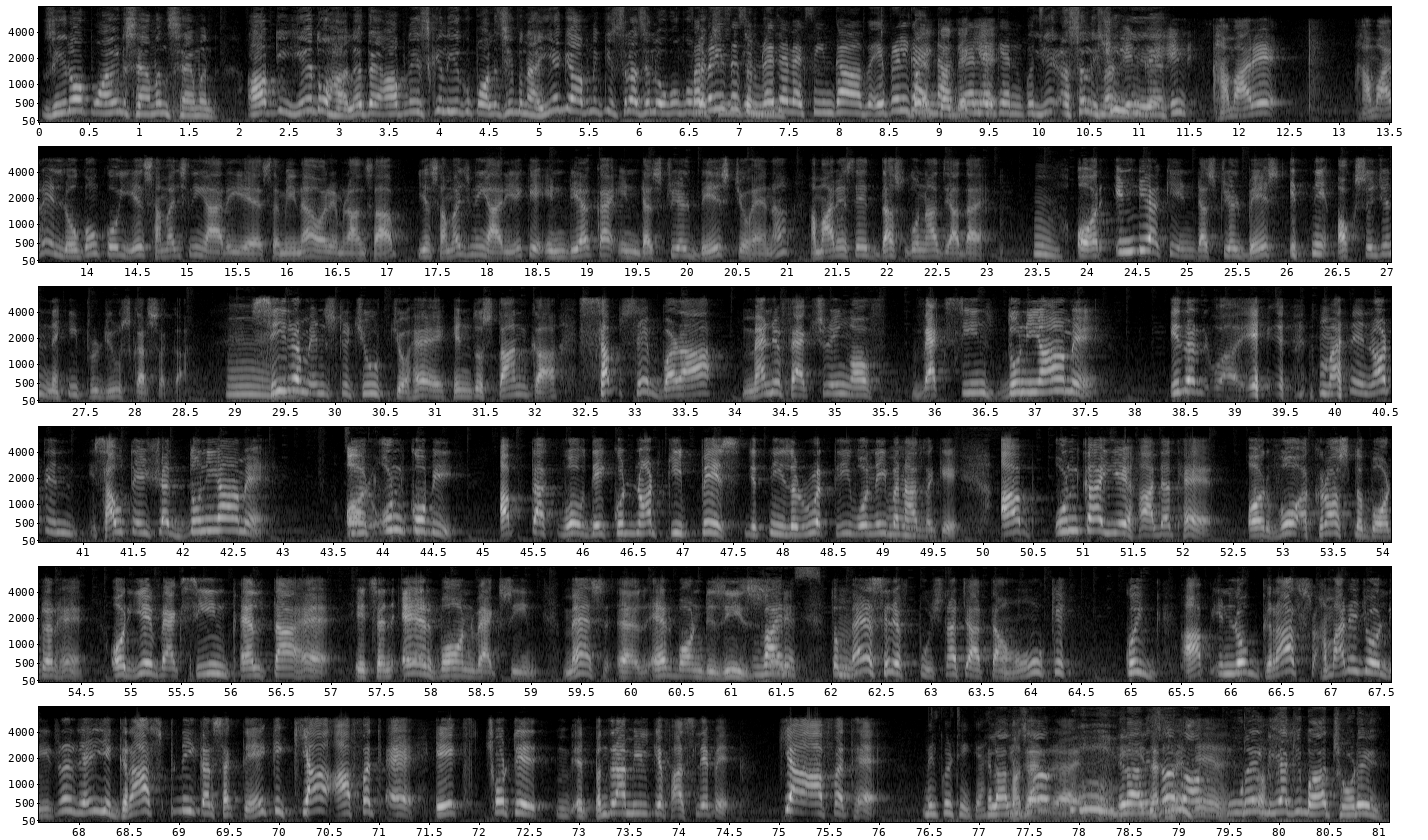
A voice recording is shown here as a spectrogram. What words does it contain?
ज़ीरो पॉइंट सेवन सेवन। आपकी ये तो हालत है। आपने इसके लिए कोई पॉलिसी बनाई है कि आपने किस तरह से लोगों को फरवरी वैक्सीन से सुन रहे थे वैक्सीन का अप्रैल का एंड आ गया लेकिन कुछ ये असल इशू ये है। इन हमारे हमारे लोगों को ये समझ नहीं आ रही है समीना और इमरान साहब ये समझ नहीं आ रही है कि इंडिया का इंडस्ट्रियल बेस जो है ना हमारे से दस गुना ज़्यादा है। और इंडिया की इंडस्ट्रियल बेस इतनी ऑक्सीजन नहीं प्रोड्यूस कर सका। सीरम इंस्टीट्यूट जो है हिंदुस्तान का सबसे बड़ा मैन्युफैक्चरिंग ऑफ़ वैक्सीन दुनिया में इधर माने नॉट इन साउथ एशिया दुनिया में। और उनको भी अब तक वो they could not keep pace जितनी ज़रूरत थी वो नहीं बना सके। अब उनका ये हालत है और वो अक्रॉस द बॉर्डर है और ये वैक्सीन फैलता है। इट्स एन एयरबॉर्न वैक्सीन मैं एयरबॉर्न डिज़ीज़ वायरस। तो मैं सिर्फ़ पूछना चाहता हूँ कि कोई आप इन लोग ग्रास हमारे जो लीडर हैं ये ग्रास्प नहीं कर सकते हैं कि क्या आफत है एक छोटे पंद्रह मील के फासले पे। क्या आफत है? बिल्कुल ठीक है। हिलाली साहब हिलाली साहब आप पूरे इंडिया की बात छोड़ें।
